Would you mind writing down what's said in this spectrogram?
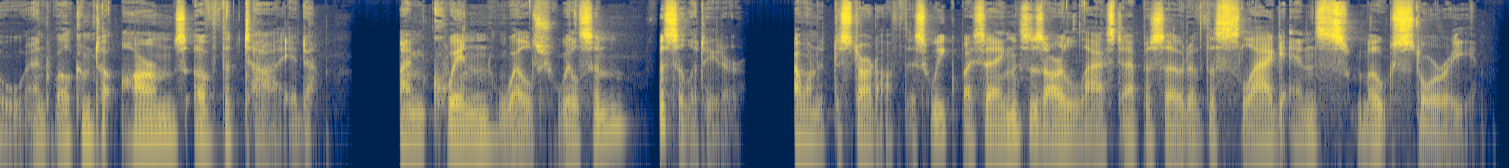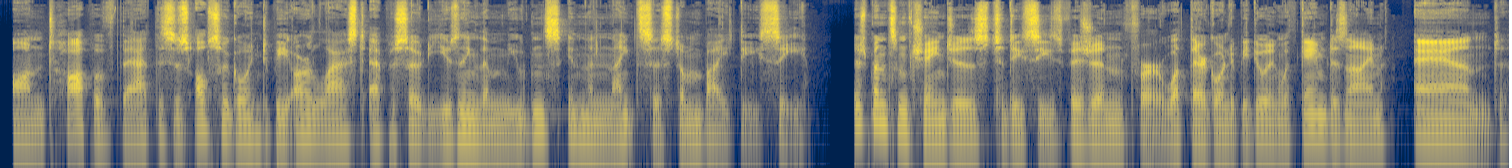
And welcome to Arms of the Tide. I'm Quinn Welsh Wilson, facilitator. I wanted to start off this week by saying this is our last episode of the Slag and Smoke story. On top of that, this is also going to be our last episode using the Mutants in the Night system by DC. There's been some changes to DC's vision for what they're going to be doing with game design, and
